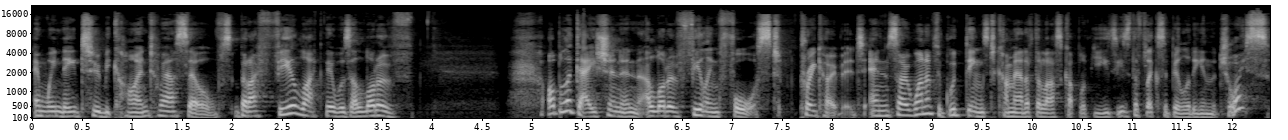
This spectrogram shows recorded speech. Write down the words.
and we need to be kind to ourselves. But I feel like there was a lot of obligation and a lot of feeling forced pre COVID. And so, one of the good things to come out of the last couple of years is the flexibility and the choice.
